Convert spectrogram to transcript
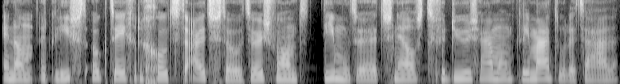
En dan het liefst ook tegen de grootste uitstoters, want die moeten het snelst verduurzamen om klimaatdoelen te halen.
